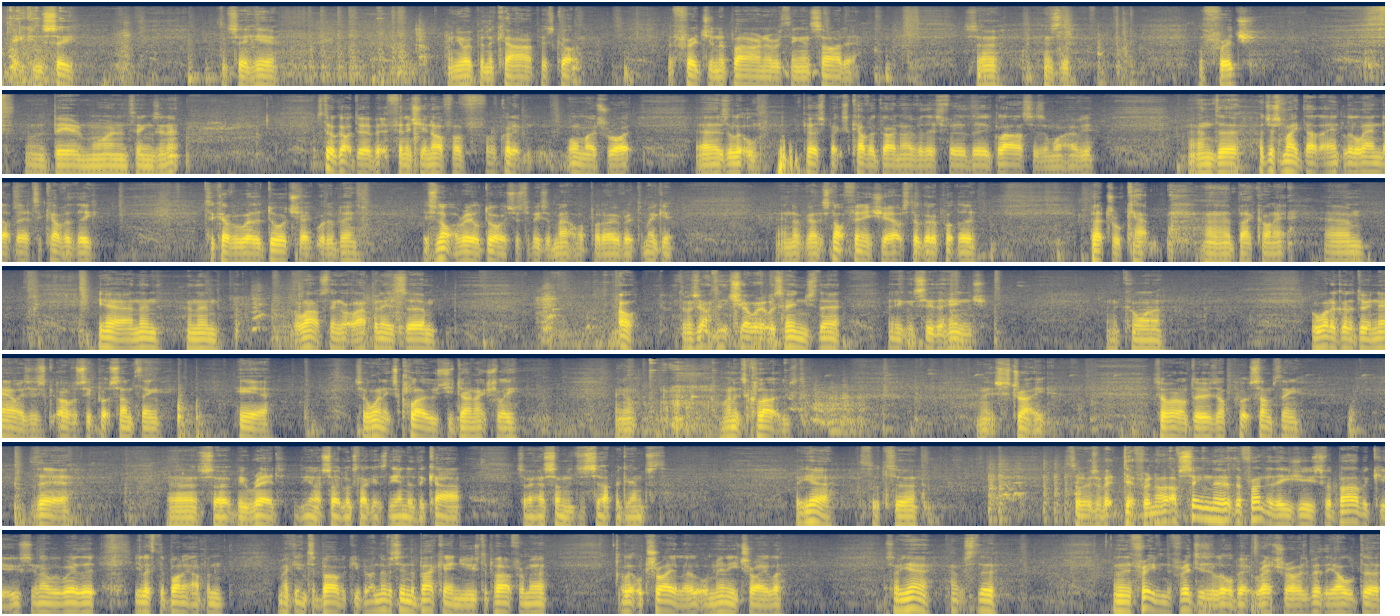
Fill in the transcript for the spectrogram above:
you can see you can see here when you open the car up it's got the fridge and the bar and everything inside it. So there's the the fridge with beer and wine and things in it. Still got to do a bit of finishing off. I've, I've got it almost right. Uh, there's a little perspex cover going over this for the glasses and what have you. And uh, I just made that little end up there to cover the to cover where the door check would have been. It's not a real door. It's just a piece of metal I put over it to make it end up going. It's not finished yet. I've still got to put the petrol cap uh, back on it. Um, yeah, and then and then the last thing that will happen is um, oh I didn't show where it was hinged there. There you can see the hinge. In the corner. But what I've got to do now is, is obviously put something here. So when it's closed you don't actually hang on when it's closed and it's straight so what I'll do is I'll put something there uh, so it'd be red you know so it looks like it's the end of the car. So it has something to sit up against. But yeah I thought uh, thought it was a bit different. I've seen the, the front of these used for barbecues you know where the you lift the bonnet up and make it into barbecue but I've never seen the back end used apart from a, a little trailer a little mini trailer. So yeah that's the and the, even the fridge is a little bit retro. It's a bit the old uh,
